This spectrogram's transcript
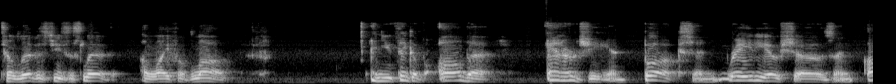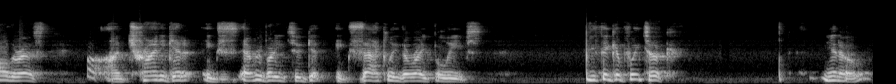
to live as Jesus lived, a life of love. And you think of all the energy and books and radio shows and all the rest on trying to get everybody to get exactly the right beliefs. You think if we took, you know,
